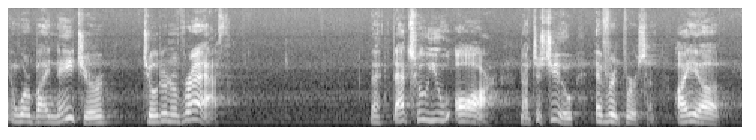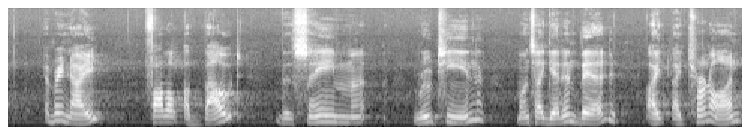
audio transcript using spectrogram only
and were by nature children of wrath. That, that's who you are, not just you, every person. I, uh, every night, follow about the same routine. Once I get in bed, I, I turn on,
